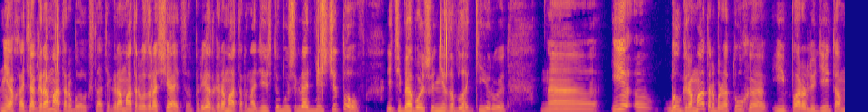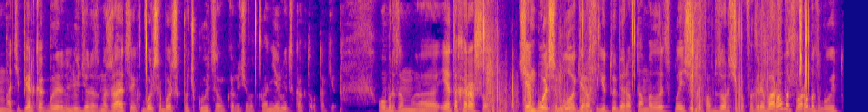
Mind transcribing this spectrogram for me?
Не, хотя Громатор был, кстати. Громатор возвращается. Привет, Громатор. Надеюсь, ты будешь играть без читов. И тебя больше не заблокируют. А, И э, был Громатор, братуха и пара людей там. А теперь как бы люди размножаются, их больше и больше пучкуются. Короче, вот клонируется как-то вот таким образом. э, это хорошо. Чем больше блогеров, ютуберов, там, летсплейщиков, обзорщиков игры War Robots, War Robots будет э,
